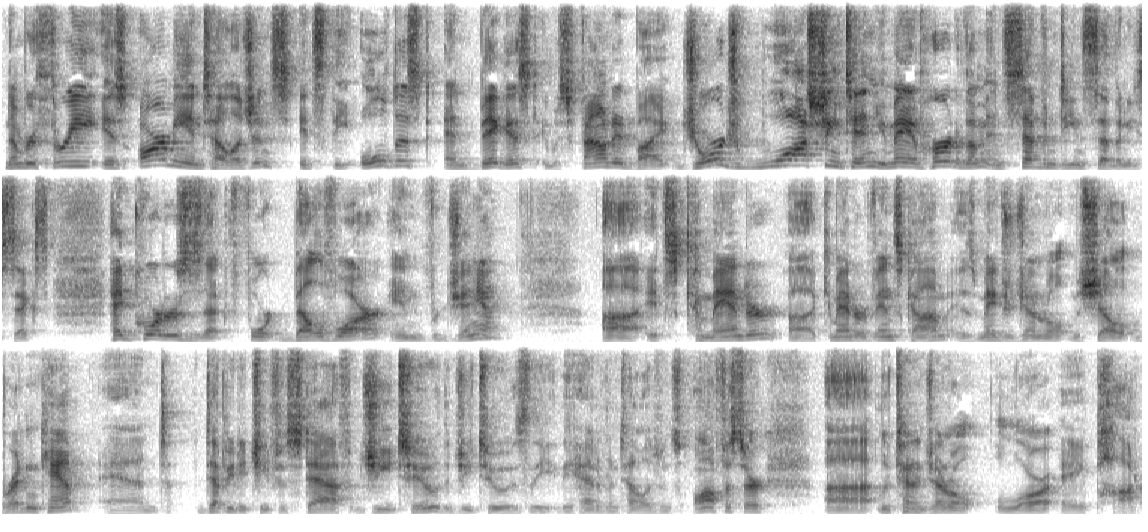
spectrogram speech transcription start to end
Number three is Army Intelligence. It's the oldest and biggest. It was founded by George Washington. You may have heard of him in 1776. Headquarters is at Fort Belvoir in Virginia. Uh, its commander, uh, commander of INSCOM, is Major General Michelle Bredenkamp, and Deputy Chief of Staff G2, the G2 is the, the head of intelligence officer, uh, Lieutenant General Laura A. Potter.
